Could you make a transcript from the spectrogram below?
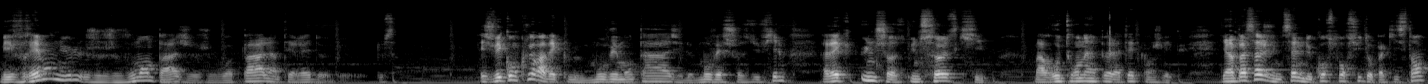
Mais vraiment nulle. Je, je vous mens pas, je, je vois pas l'intérêt de, de, de ça. Et je vais conclure avec le mauvais montage et le mauvaise chose du film, avec une chose, une chose qui m'a retourné un peu la tête quand je l'ai vu. Il y a un passage, une scène de course-poursuite au Pakistan,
